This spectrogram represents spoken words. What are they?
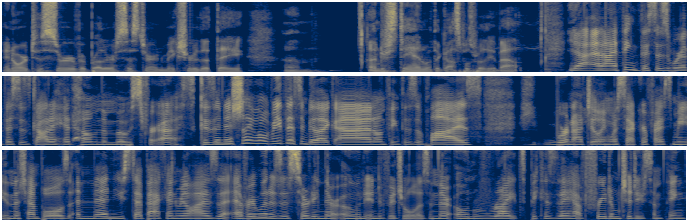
in order to serve a brother or sister and make sure that they um, understand what the gospel is really about. Yeah, and I think this is where this has got to hit home the most for us. Because initially we'll read this and be like, I don't think this applies. We're not dealing with sacrifice meat in the temples. And then you step back and realize that everyone is asserting their own individualism, their own rights, because they have freedom to do something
